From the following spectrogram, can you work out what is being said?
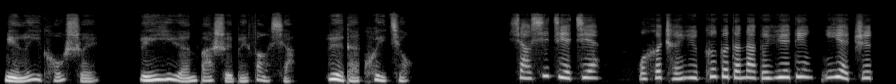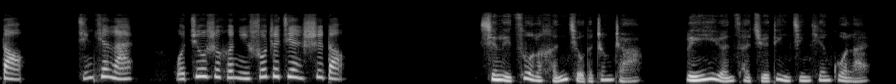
抿了一口水，林一元把水杯放下，略带愧疚。小溪姐姐，我和陈玉哥哥的那个约定你也知道，今天来我就是和你说这件事的。心里做了很久的挣扎，林一元才决定今天过来。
